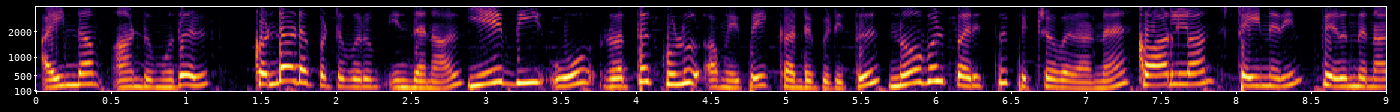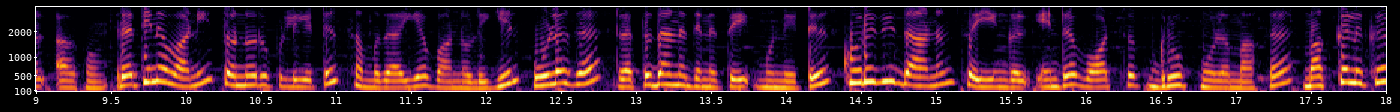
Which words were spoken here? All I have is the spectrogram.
ஐந்தாம் ஆண்டு முதல் கொண்டாடப்பட்டு வரும் இந்த நாள் ஏபிஓ இரத்த குழு அமைப்பை கண்டுபிடித்து நோபல் பரிசு பெற்றவரான கார்லான் ஸ்டெய்னரின் பிறந்த நாள் ஆகும். ரத்தினவாணி தொண்ணூறு புள்ளி எட்டு சமுதாய வானொலியில் உலக இரத்த தான தினத்தை முன்னிட்டு குருதி தானம் செய்யுங்கள் என்ற வாட்ஸ்அப் குரூப் மூலமாக மக்களுக்கு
